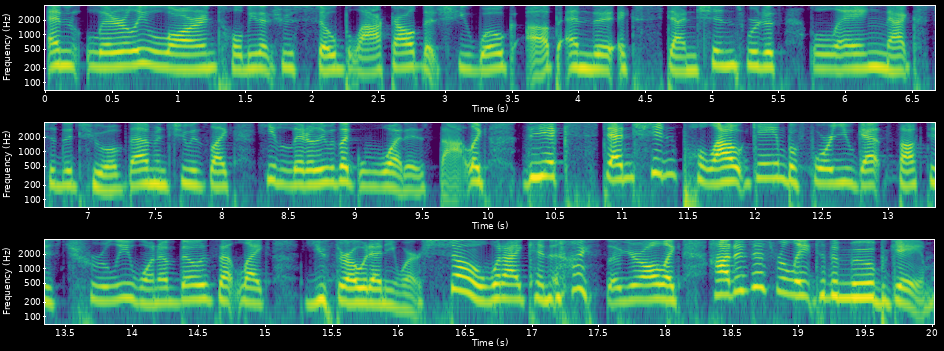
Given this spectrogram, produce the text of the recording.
And literally, Lauren told me that she was so blackout that she woke up and the extensions were just laying next to the two of them, and she was like, he literally was like, "What is that?" Like the extension pull-out game before you get fucked is truly one of those that like like you throw it anywhere. So what I can so you're all like, how does this relate to the moob game?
